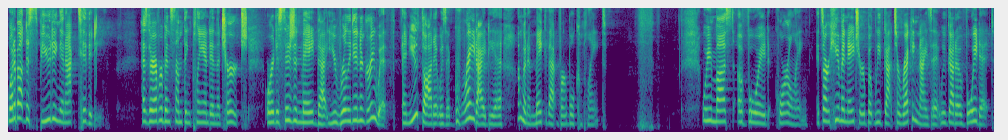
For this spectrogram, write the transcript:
What about disputing an activity? Has there ever been something planned in the church or a decision made that you really didn't agree with and you thought it was a great idea, I'm going to make that verbal complaint. we must avoid quarreling. It's our human nature, but we've got to recognize it. We've got to avoid it.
